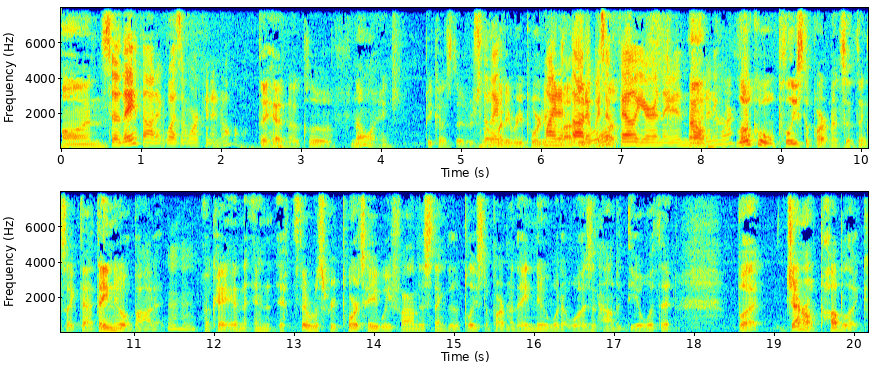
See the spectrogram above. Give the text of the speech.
on. So they thought it wasn't working at all. They had no clue of knowing because there was So they nobody reporting Might about have thought it was balloons. a failure and they didn't Now, do it anymore. local police departments and things like that, they knew about it. hmm Okay, and and if there was reports, hey, we found this thing to the police department, they knew what it was and how to deal with it. But general public,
